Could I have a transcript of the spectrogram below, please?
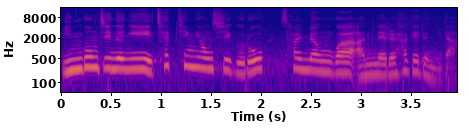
인공지능이 채팅 형식으로 설명과 안내를 하게 됩니다.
